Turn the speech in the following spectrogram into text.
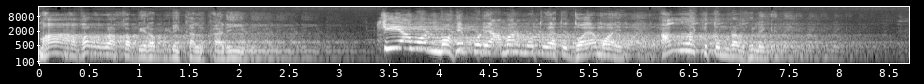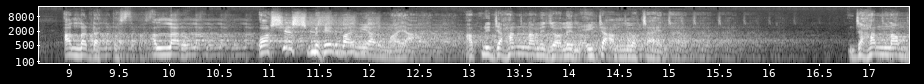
মা গর্রাকা বিরব্বিকাল কারীম। কি এমন মহে পড়ে আমার মতো এত দয়াময়? আল্লাহকে তোমরা ভুলে গেলে? আল্লাহ ডাকতেছে, আল্লাহর অশেষ মেহেরবানি আর মায়া। আপনি জাহান নামে জ্বলেন, এইটা আল্লাহ চায় না। জাহান নাম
